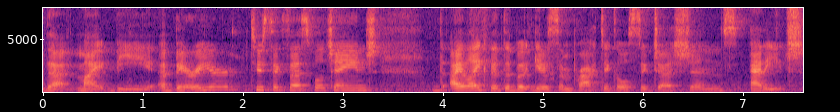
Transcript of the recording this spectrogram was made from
that might be a barrier to successful change, I like that the book gives some practical suggestions at each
